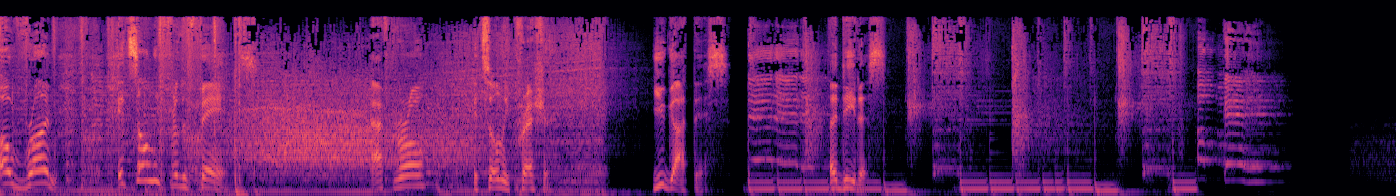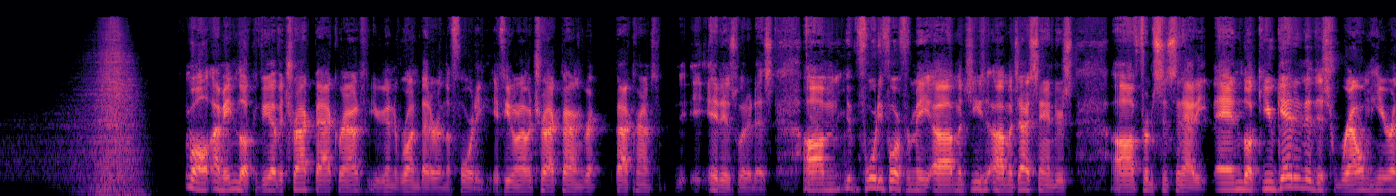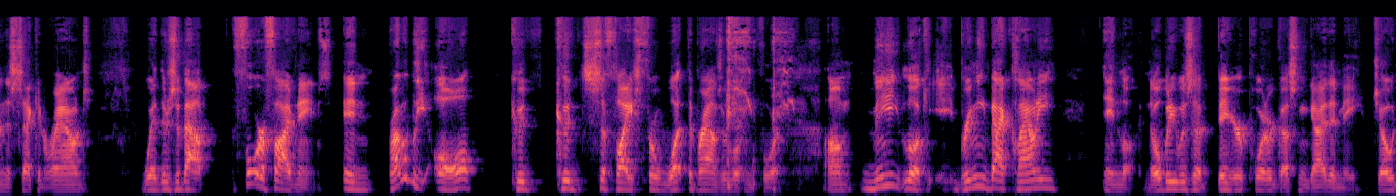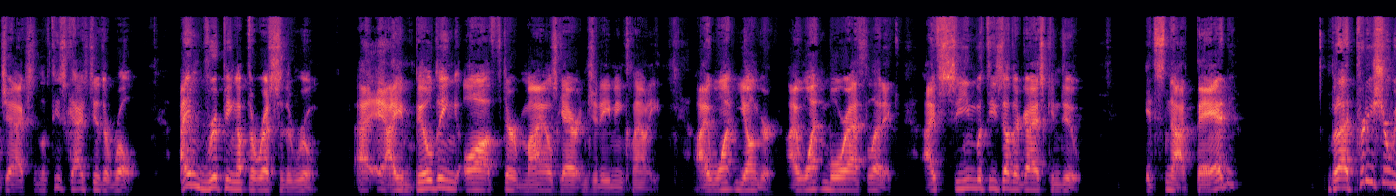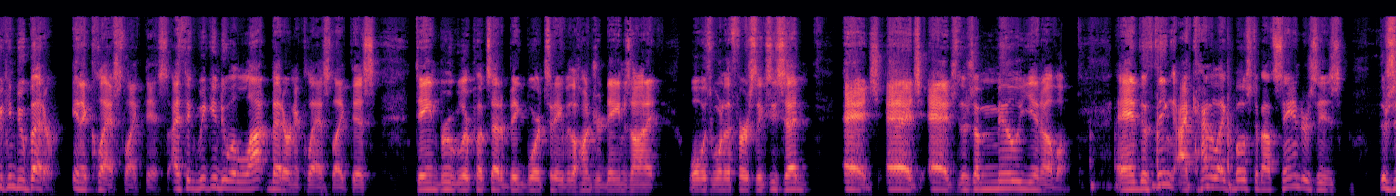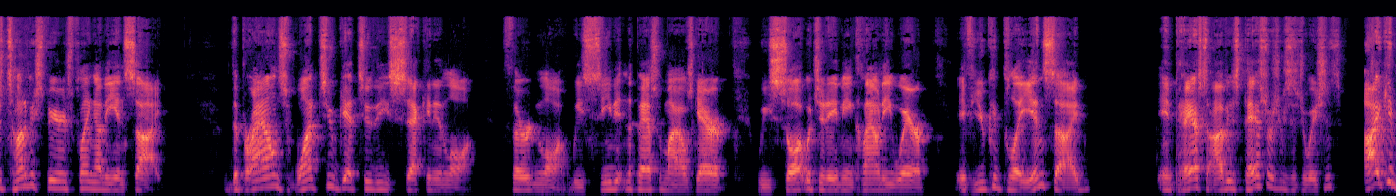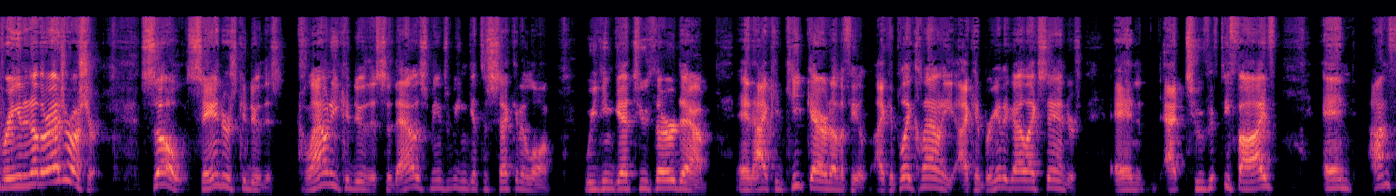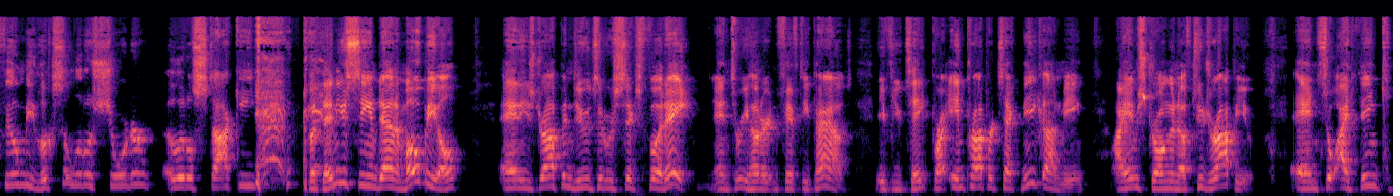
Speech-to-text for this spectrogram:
a run. It's only for the fans. After all, it's only pressure. You got this. Adidas. Well, I mean, look, if you have a track background, you're going to run better in the 40. If you don't have a track background, it is what it is. Um, 44 for me, uh, Myjai, uh, Myjai Sanders uh, from Cincinnati. And look, you get into this realm here in the second round where there's about four or five names, and probably all could could suffice for what the Browns are looking for. Um, me, look, bringing back Clowney, and look, nobody was a bigger Porter Gustin guy than me. Joe Jackson, look, these guys did the role. I'm ripping up the rest of the room. I, I am building off their Myles Garrett and Jadeveon Clowney. I want younger. I want more athletic. I've seen what these other guys can do. It's not bad, but I'm pretty sure we can do better in a class like this. I think we can do a lot better in a class like this. Dane Brugler puts out a big board today with 100 names on it. What was one of the first things he said? Edge, edge, edge. There's a million of them. And the thing I kind of like most about Sanders is there's a ton of experience playing on the inside. The Browns want to get to the second and long third and long. We've seen it in the past with Myles Garrett. We saw it with Jadeveon Clowney, where if you can play inside in past obvious pass rushing situations, I can bring in another edge rusher. So Sanders can do this. Clowney can do this. So that means we can get to second and long. We can get to third down. And I can keep Garrett on the field. I can play Clowney. I can bring in a guy like Sanders. And at 255, and on film, he looks a little shorter, a little stocky. but then you see him down in Mobile, and he's dropping dudes that are six foot eight and 350 pounds. If you take pro- improper technique on me, I am strong enough to drop you. And so I think,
